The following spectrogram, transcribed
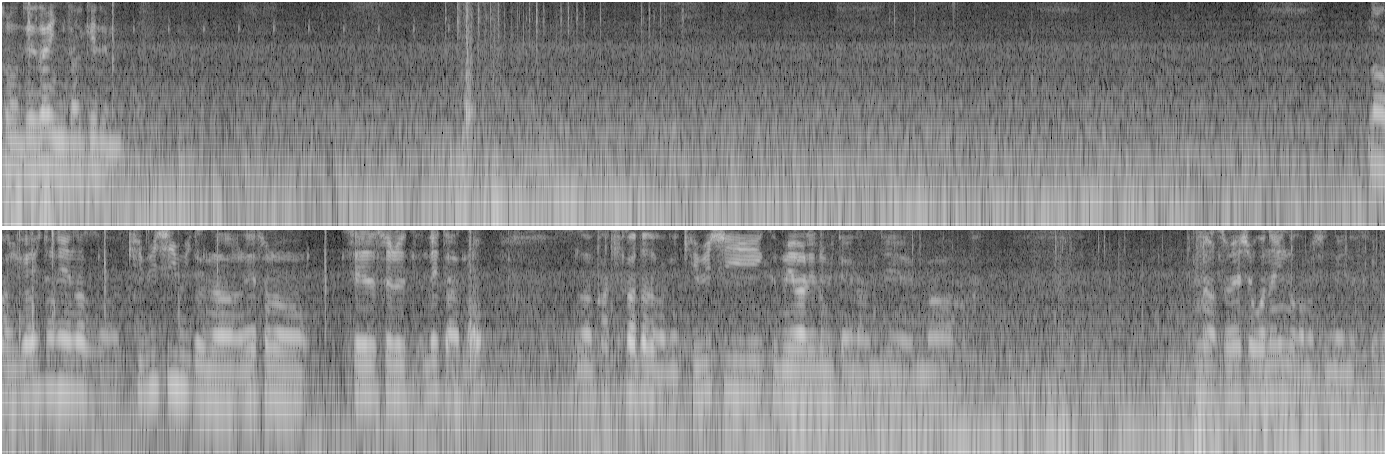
そのデザインだけでも。だか意外とねなんか厳しいみたいなねそのセールスレターのなんか書き方とかね厳しく見られるみたいなんでまあまあそれはしょうがないのかもしれないんですけど。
